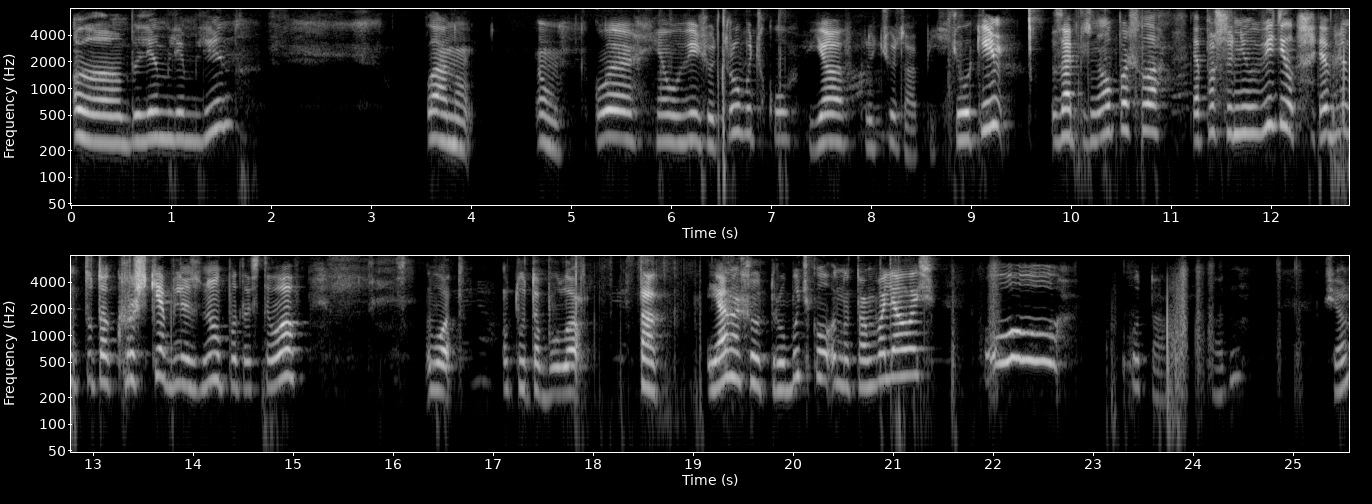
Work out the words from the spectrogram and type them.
А, блін, блін, блін. Ладно, Коли я увижу трубочку, я включу запись. Чуваки, запись снова пошла. Я просто не увидел. Я, блин, тут о кружке, блин, снова подоставал. Вот, вот тут было. Так, я нашел трубочку, она там валялась. О, вот так. Ладно. Все.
